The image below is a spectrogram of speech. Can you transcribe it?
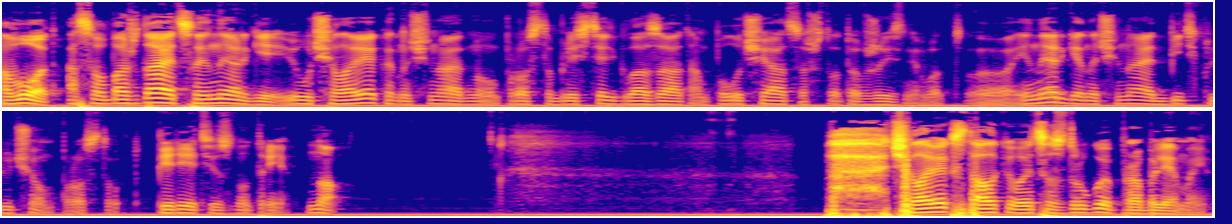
Вот, освобождается энергия, и у человека начинают, ну, просто блестеть глаза, там, получаться что-то в жизни. Вот, э, энергия начинает бить ключом просто, вот, переть изнутри. Но, человек сталкивается с другой проблемой.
